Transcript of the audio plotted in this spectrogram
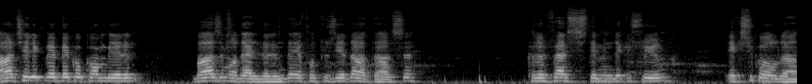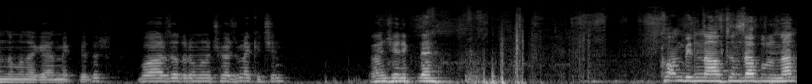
Arçelik ve Beko kombilerin bazı modellerinde F37 hatası kalorifer sistemindeki suyun eksik olduğu anlamına gelmektedir. Bu arıza durumunu çözmek için öncelikle kombinin altında bulunan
